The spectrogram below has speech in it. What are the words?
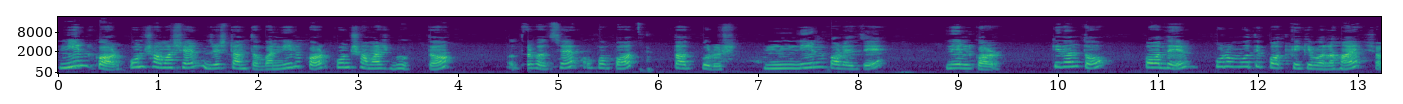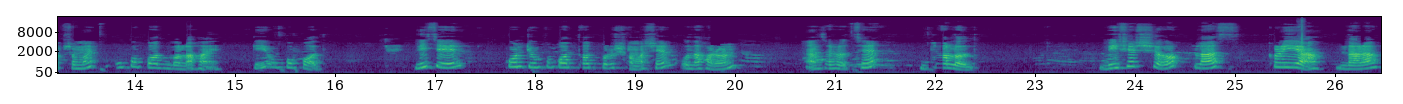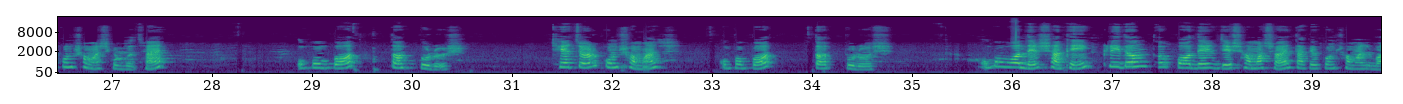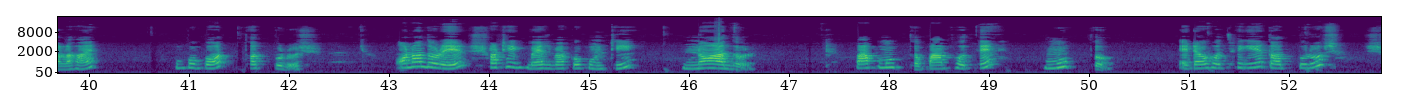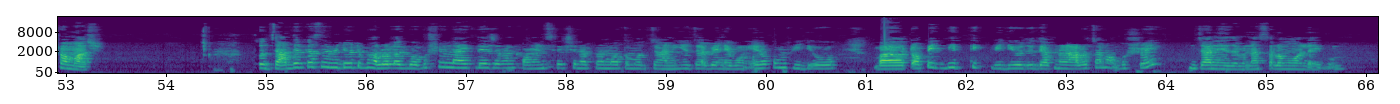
নীলকর কোন সমাসের দৃষ্টান্ত বা নীলকর কোন সমাসভুক্ত? উত্তর হচ্ছে উপপদ তৎপুরুষ। নীলকরে যে নীলকর কিদন্ত পদের পূর্ববর্তী পদকে কি বলা হয়? সবসময় উপপদ বলা হয়। কি? উপপদ। নিচের কোনটি উপপদ তৎপুরুষ সমাসের উদাহরণ? অ্যান্সার হচ্ছে জলদ। বিশেষ্য প্লাস ক্রিয়া দ্বারা কোন সমাসকে বোঝায়? উপপদ তৎপুরুষ। খেচর কোন সমাস? উপপদ তৎপুরুষ। উপপদের সাথে কৃদন্ত পদের যে সমাস হয়, তাকে কোন সমাস বলা হয়? উপপদ তৎপুরুষ। অনাদরের সঠিক ব্যাস বাক্য কোনটি? ন আদর পাপ মুক্ত পাপ হতে মুক্ত। এটাও হচ্ছে গিয়ে তৎপুরুষ সমাস। তো যাদের কাছে ভিডিওটি ভালো লাগবে, অবশ্যই লাইক দিয়ে যাবেন কমেন্ট সেকশনে আপনার মতামত জানিয়ে যাবেন এবং এরকম ভিডিও বা টপিক ভিত্তিক ভিডিও যদি আপনারা আরও চান, অবশ্যই জানিয়ে যাবেন। আসসালামু আলাইকুম।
